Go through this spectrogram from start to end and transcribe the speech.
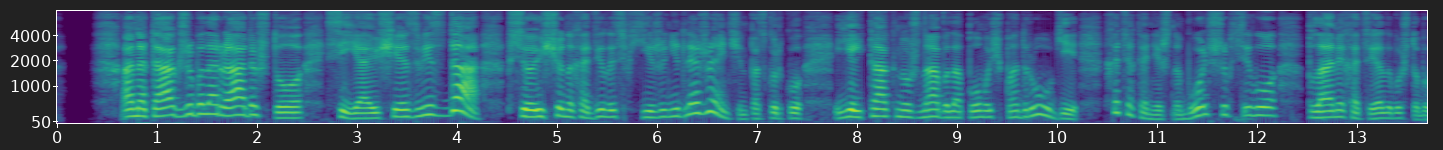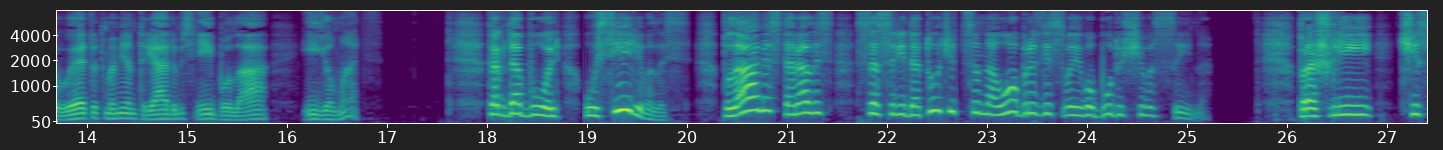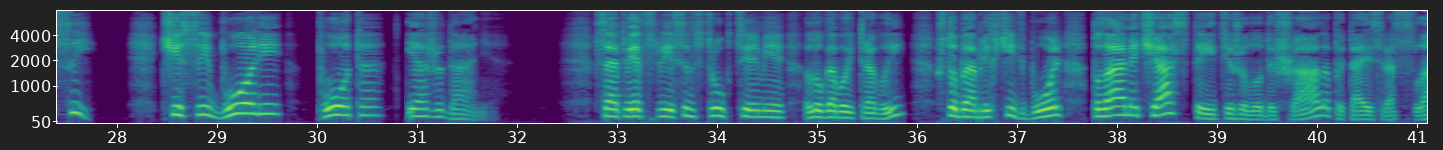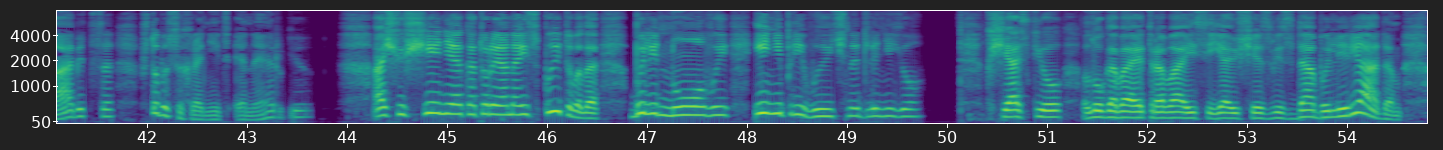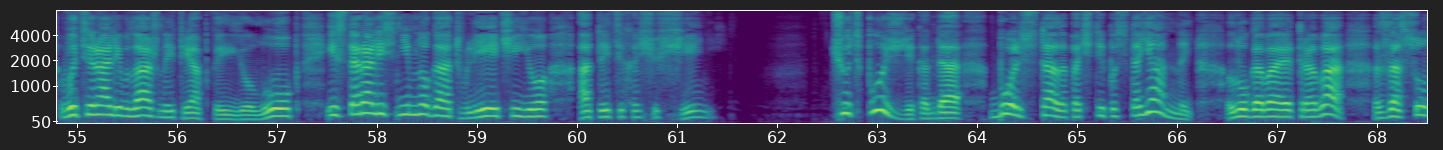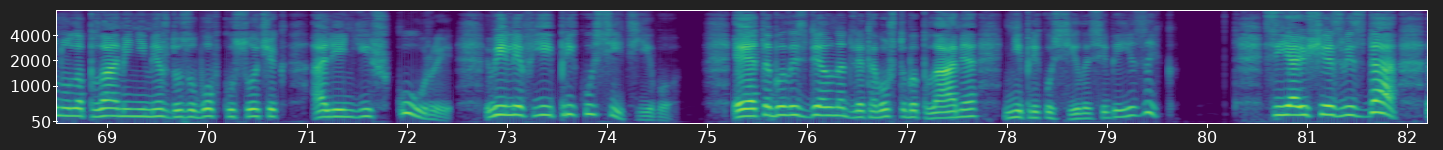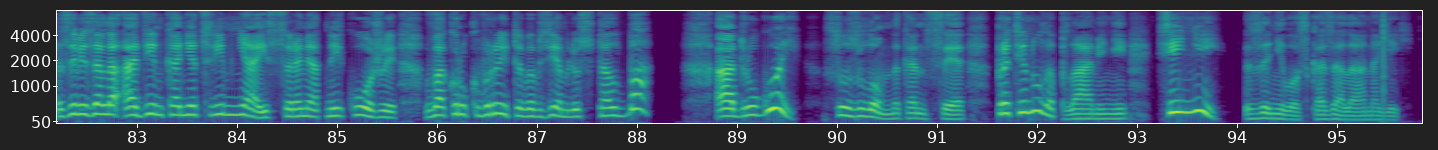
Она также была рада, что сияющая звезда все еще находилась в хижине для женщин, поскольку ей так нужна была помощь подруги, хотя, конечно, больше всего пламя хотело бы, чтобы в этот момент рядом с ней была ее мать. Когда боль усиливалась, пламя старалось сосредоточиться на образе своего будущего сына. Прошли часы, часы боли, пота и ожидания. В соответствии с инструкциями луговой травы, чтобы облегчить боль, пламя часто и тяжело дышало, пытаясь расслабиться, чтобы сохранить энергию. Ощущения, которые она испытывала, были новые и непривычны для нее. К счастью, луговая трава и сияющая звезда были рядом, вытирали влажной тряпкой ее лоб и старались немного отвлечь ее от этих ощущений. Чуть позже, когда боль стала почти постоянной, луговая трава засунула пламени между зубов кусочек оленьей шкуры, велев ей прикусить его. Это было сделано для того, чтобы пламя не прикусило себе язык. Сияющая звезда завязала один конец ремня из сыромятной кожи вокруг врытого в землю столба, а другой с узлом на конце протянула пламени. «Тяни за него», — сказала она ей.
